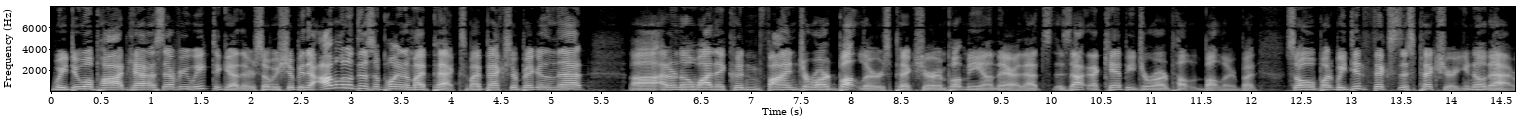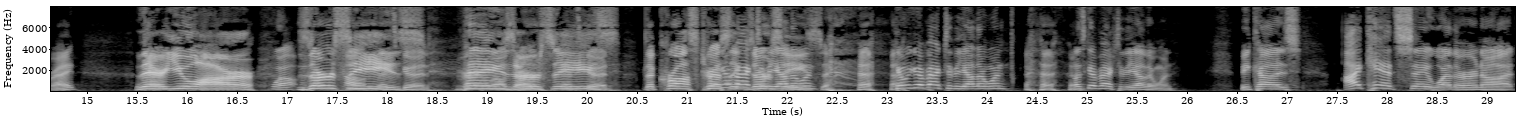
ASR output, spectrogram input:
we do a podcast every week together, so we should be there. I'm a little disappointed in my pecs. My pecs are bigger than that. Uh, I don't know why they couldn't find Gerard Butler's picture and put me on there. That's is that that can't be Gerard Butler. But so, but we did fix this picture. You know that, right? There you are. Well, Xerxes. oh, that's good. Very hey, well Xerxes. good. The cross-dressing the Xerxes. Can we go back to the other one? Let's go back to the other one. Because I can't say whether or not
